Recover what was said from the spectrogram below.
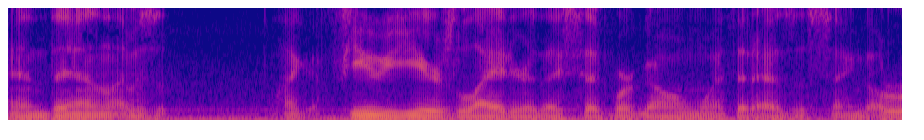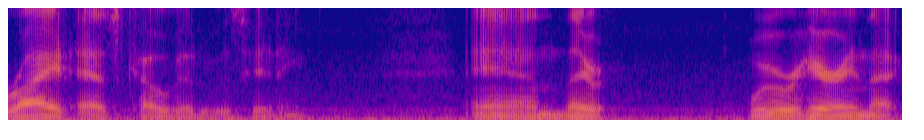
and then it was like a few years later. They said we're going with it as a single, right as COVID was hitting, and they we were hearing that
